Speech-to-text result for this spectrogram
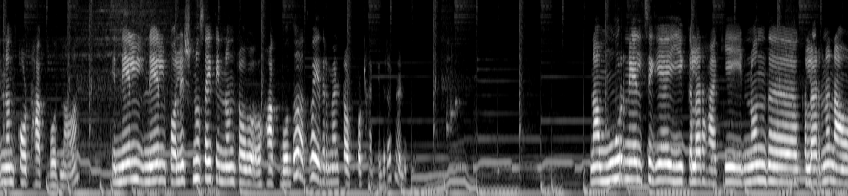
ಇನ್ನೊಂದು ಕೋಟ್ ಹಾಕ್ಬೋದು ನಾವು. ನೇಲ್ ನೇಲ್ ಪಾಲಿಶ್ನು ಸಹಿತ ಇನ್ನೊಂದು ಹಾಕ್ಬೋದು ಅಥವಾ ಇದ್ರ ಮೇಲೆ ಟಾಪ್ ಕೋಟ್ ಹಾಕಿದ್ರೆ ನಡೀತದೆ ನಾವು ಮೂರು ನೇಲ್ಸಿಗೆ ಈ ಕಲರ್ ಹಾಕಿ ಇನ್ನೊಂದು ಕಲರ್ನ ನಾವು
